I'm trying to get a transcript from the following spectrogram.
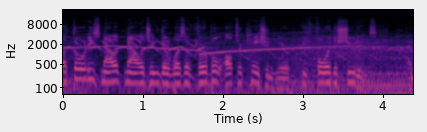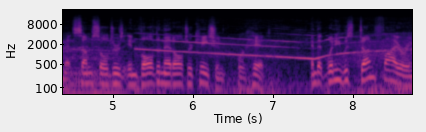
authorities now acknowledging there was a verbal altercation here before the shootings, and that some soldiers involved in that altercation were hit, and that when he was done firing,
